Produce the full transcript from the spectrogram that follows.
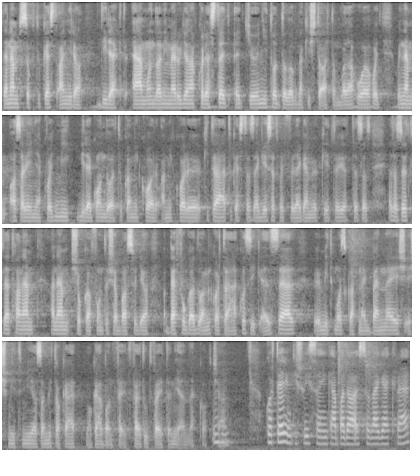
de nem szoktuk ezt annyira direkt elmondani, mert ugyanakkor ezt egy, egy nyitott dolognak is tartom valahol, hogy, hogy nem az a lényeg, hogy mi mire gondoltuk, amikor, amikor kitaláltuk ezt az egészet, vagy főleg emőkétől jött ez az, ez az ötlet, hanem, hanem sokkal fontosabb az, hogy a, a befogadó, amikor találkozik ezzel, mit mozgat meg benne, és, és mit mi az, amit akár magában fejt, fel tud fejteni ennek kapcsán. Uh-huh. Akkor térjünk is vissza inkább a dalszövegekre.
